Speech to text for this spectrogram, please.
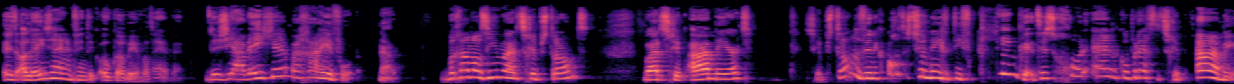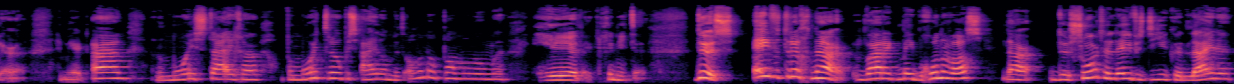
het alleen zijn vind ik ook wel weer wat hebben. Dus ja, weet je, waar ga je voor? Nou, we gaan wel zien waar het schip strandt. Waar het schip aanmeert. Schip stranden vind ik altijd zo negatief klinken. Het is gewoon eigenlijk oprecht het schip aanmeren. Hij meert aan, een mooie steiger, op een mooi tropisch eiland met allemaal palmbloemen. Heerlijk, genieten. Dus even terug naar waar ik mee begonnen was. Naar de soorten levens die je kunt leiden.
